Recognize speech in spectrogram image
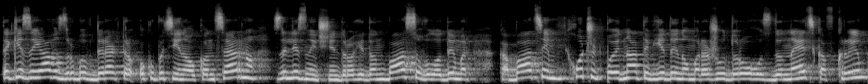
Такі заяви зробив директор окупаційного концерну залізничні дороги Донбасу Володимир Кабаций. Хочуть поєднати в єдину мережу дорогу з Донецька в Крим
